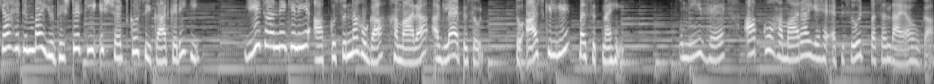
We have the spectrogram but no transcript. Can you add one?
क्या हिडिम्बा युधिष्ठिर की इस शर्त को स्वीकार करेगी? ये जानने के लिए आपको सुनना होगा हमारा अगला एपिसोड। तो आज के लिए बस इतना ही। उम्मीद है आपको हमारा यह एपिसोड पसंद आया होगा।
